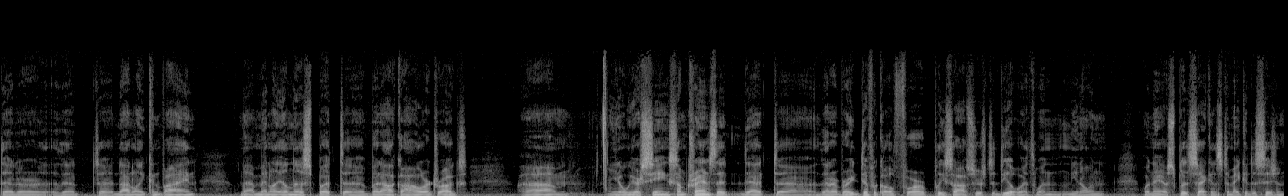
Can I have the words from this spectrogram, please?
that are that not only combine uh, mental illness but but alcohol or drugs. Um, you know, we are seeing some trends that that that are very difficult for police officers to deal with when you know when when they have split seconds to make a decision.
